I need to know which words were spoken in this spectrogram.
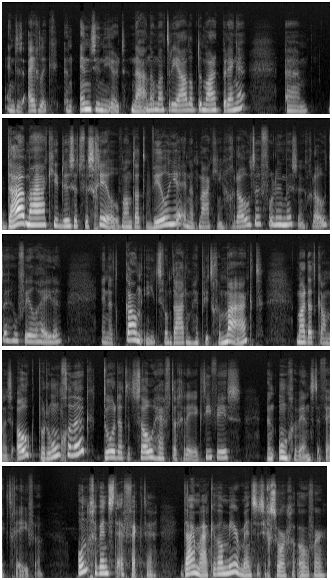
en dus eigenlijk een engineered nanomateriaal op de markt brengen, um, daar maak je dus het verschil. Want dat wil je en dat maak je in grote volumes, in grote hoeveelheden. En dat kan iets, want daarom heb je het gemaakt. Maar dat kan dus ook per ongeluk, doordat het zo heftig reactief is, een ongewenst effect geven. Ongewenste effecten, daar maken wel meer mensen zich zorgen over.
